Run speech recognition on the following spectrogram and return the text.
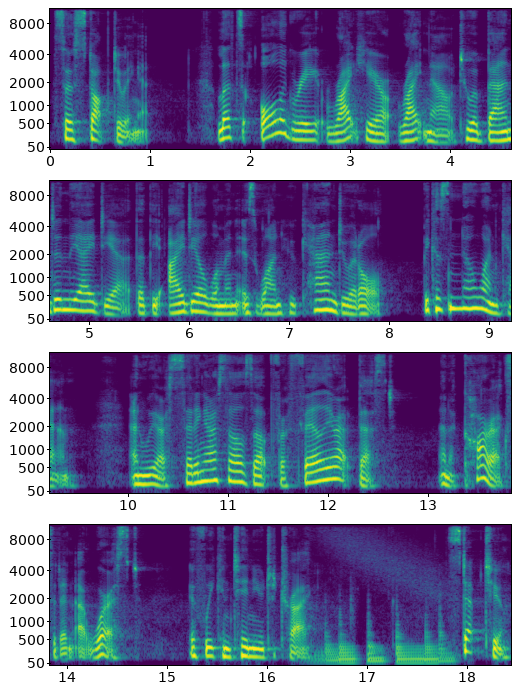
So stop doing it. Let's all agree right here, right now, to abandon the idea that the ideal woman is one who can do it all, because no one can. And we are setting ourselves up for failure at best and a car accident at worst if we continue to try. Step two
